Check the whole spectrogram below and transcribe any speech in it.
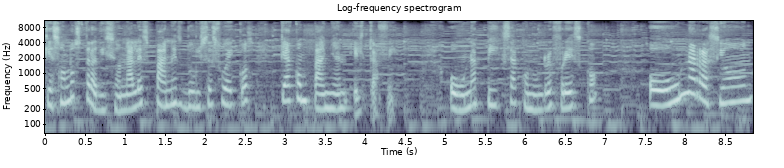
que son los tradicionales panes dulces suecos que acompañan el café. O una pizza con un refresco. O una ración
